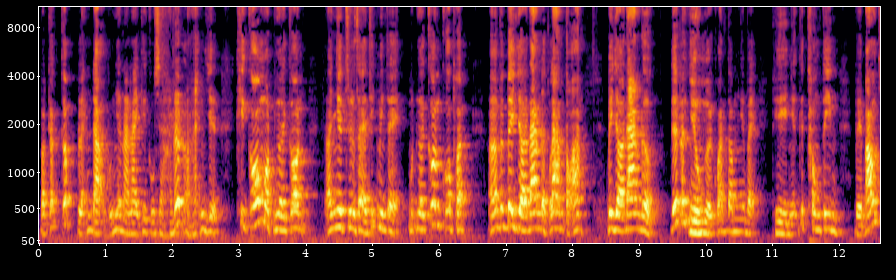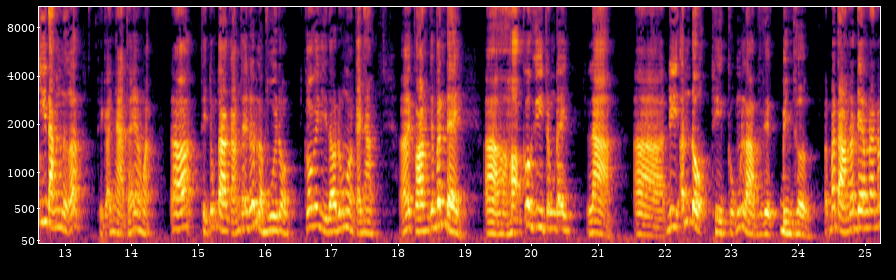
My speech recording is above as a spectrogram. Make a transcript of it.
Và các cấp lãnh đạo cũng như là này kia cũng sẽ rất là hãnh diện. Khi có một người con à, như sư thầy thích minh tuệ một người con của Phật à, bây giờ đang được lan tỏa bây giờ đang được rất là nhiều người quan tâm như vậy thì những cái thông tin về báo chí đăng nữa thì cả nhà thấy không ạ? Đó thì chúng ta cảm thấy rất là vui rồi. Có cái gì đâu đúng không cả nhà? Đấy, còn cái vấn đề à, họ có ghi trong đây là à, đi Ấn Độ thì cũng là việc bình thường. Bắt đầu nó đem ra nó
